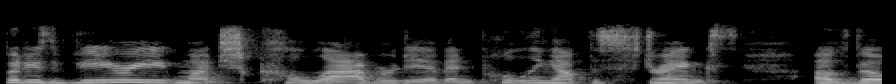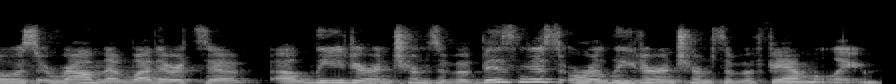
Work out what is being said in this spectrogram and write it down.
but is very much collaborative and pulling out the strengths of those around them, whether it's a, a leader in terms of a business or a leader in terms of a family.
